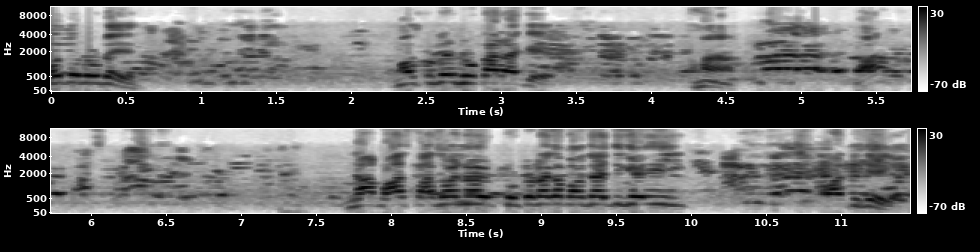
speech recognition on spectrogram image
ওই তো রোডে হসপিটাল ঢোকার আগে। হ্যাঁ। হ্যাঁ? না, বাস পাস হয় না টোটোটাকে মাথায় দিকেই পাল্টে খেয়ে গেল।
